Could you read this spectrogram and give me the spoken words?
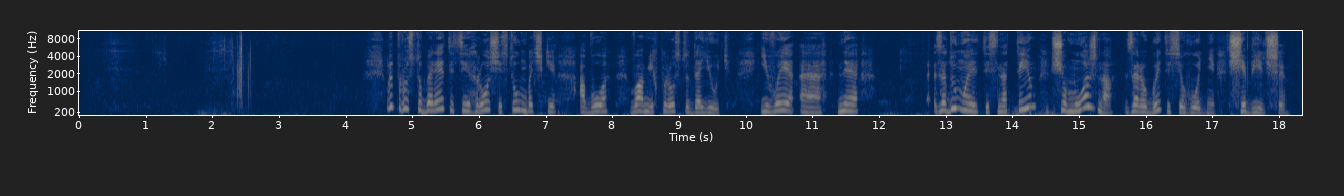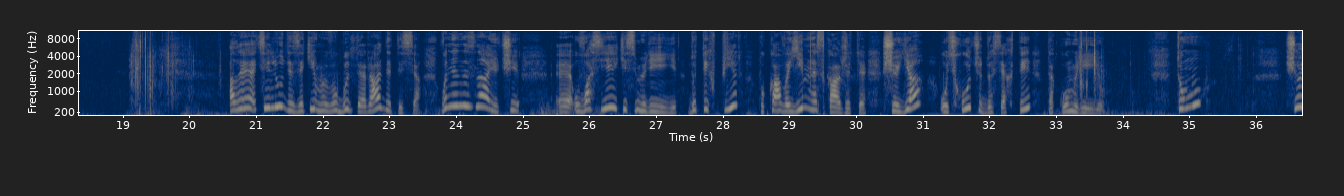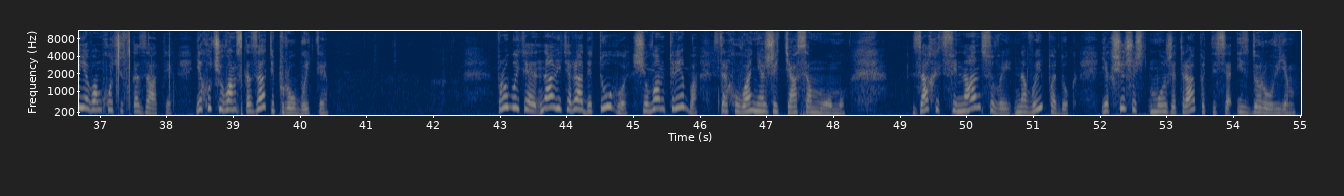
Ви просто берете ці гроші з тумбочки, або вам їх просто дають. І ви е, не задумуєтесь над тим, що можна заробити сьогодні ще більше. Але ці люди, з якими ви будете радитися, вони не знають, чи е, у вас є якісь мрії до тих пір, поки ви їм не скажете, що я ось хочу досягти таку мрію. Тому, що я вам хочу сказати? Я хочу вам сказати, пробуйте. Пробуйте навіть ради того, що вам треба страхування життя самому. Захист фінансовий на випадок, якщо щось може трапитися із здоров'ям.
